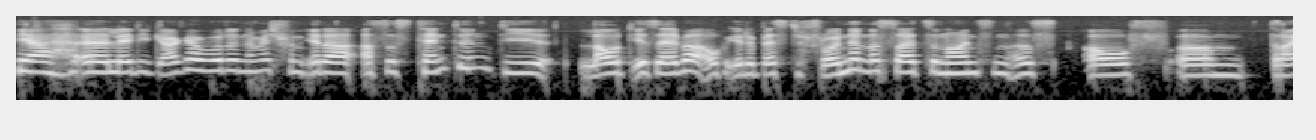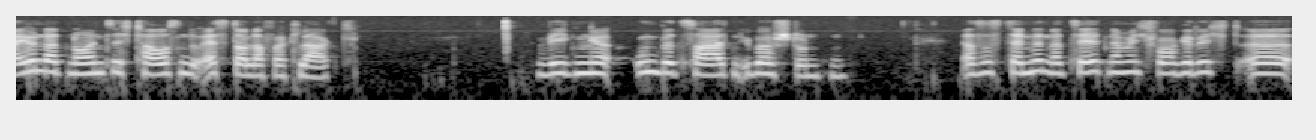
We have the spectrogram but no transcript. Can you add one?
Ja, äh, Lady Gaga wurde nämlich von ihrer Assistentin, die laut ihr selber auch ihre beste Freundin ist, seit sie 19 ist, auf ähm, 390.000 US-Dollar verklagt. Wegen unbezahlten Überstunden. Die Assistentin erzählt nämlich vor Gericht, äh,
